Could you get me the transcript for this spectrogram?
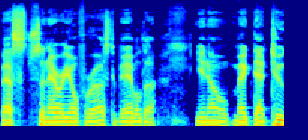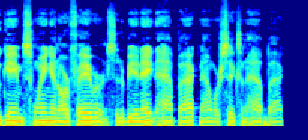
best scenario for us to be able to, you know, make that two game swing in our favor instead of being eight and a half back. Now we're six and a half back.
